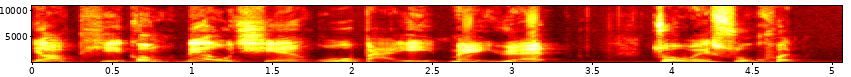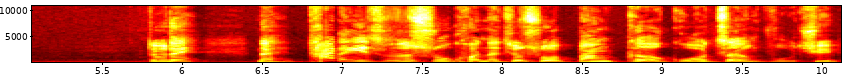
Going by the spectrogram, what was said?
要提供六千五百亿美元作为纾困，对不对？那他的意思是纾困呢，就是说帮各国政府去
